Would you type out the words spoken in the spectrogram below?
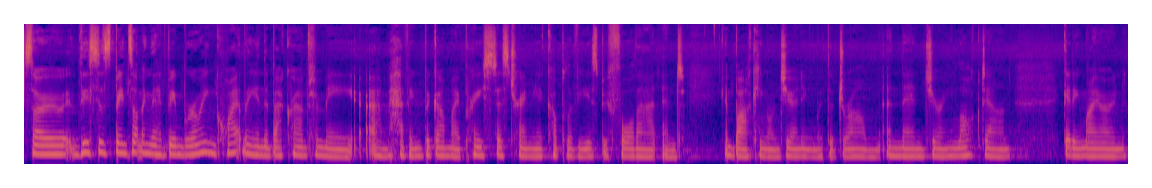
So, this has been something that had been brewing quietly in the background for me, um, having begun my priestess training a couple of years before that and embarking on journeying with the drum. And then during lockdown, getting my own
